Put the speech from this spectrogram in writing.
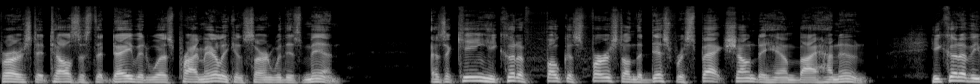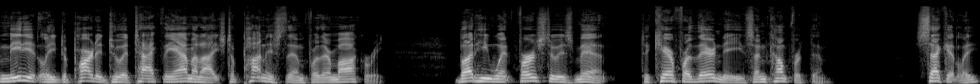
First, it tells us that David was primarily concerned with his men. As a king, he could have focused first on the disrespect shown to him by Hanun He could have immediately departed to attack the Ammonites to punish them for their mockery. But he went first to his men to care for their needs and comfort them. Secondly,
